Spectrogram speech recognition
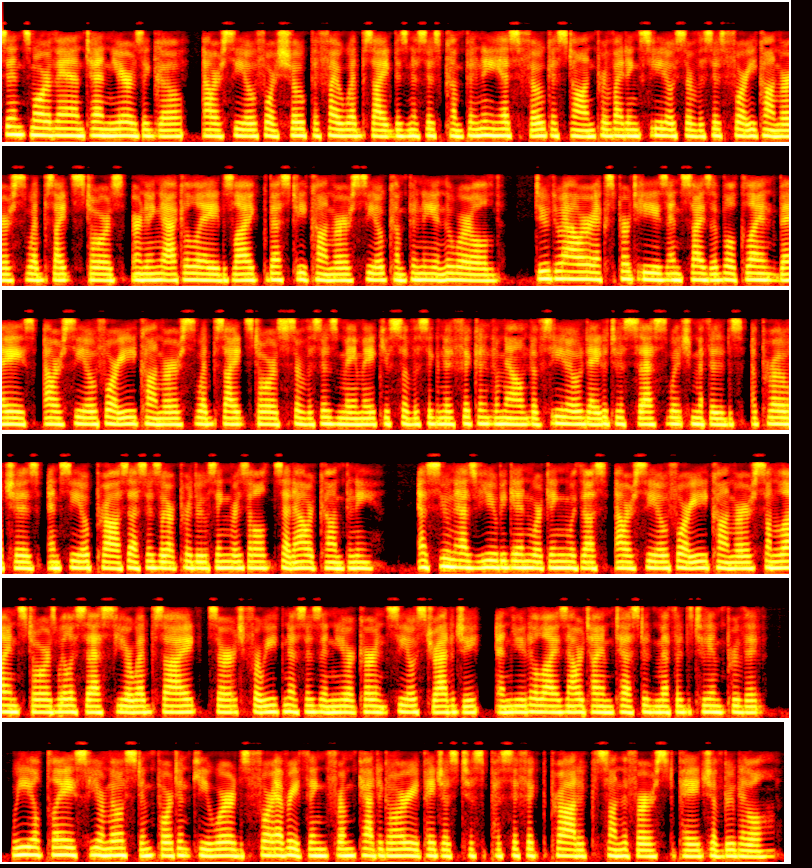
Since more than 10 years ago, our SEO for Shopify website businesses company has focused on providing SEO services for e commerce website stores, earning accolades like Best E commerce SEO Company in the World. Due to our expertise and sizable client base, our SEO for e commerce website stores services may make use of a significant amount of SEO data to assess which methods, approaches, and SEO processes are producing results at our company. As soon as you begin working with us, our SEO for e commerce online stores will assess your website, search for weaknesses in your current SEO strategy, and utilize our time tested methods to improve it. We'll place your most important keywords for everything from category pages to specific products on the first page of Google.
